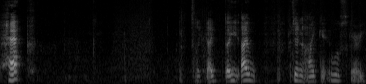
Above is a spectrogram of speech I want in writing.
heck. Like I, I, I didn't like it. It was scary.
